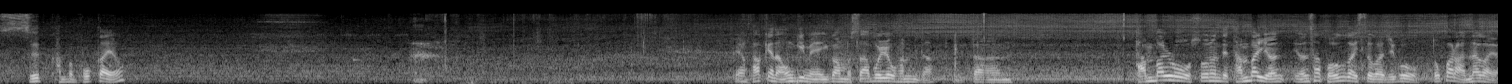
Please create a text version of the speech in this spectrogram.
쓱 한번 볼까요 그냥 밖에 나온 김에 이거 한번 쏴보려고 합니다. 일단 단발로 쏘는데 단발 연, 연사 버그가 있어 가지고 똑바로 안 나가요.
